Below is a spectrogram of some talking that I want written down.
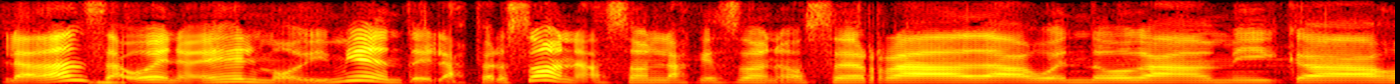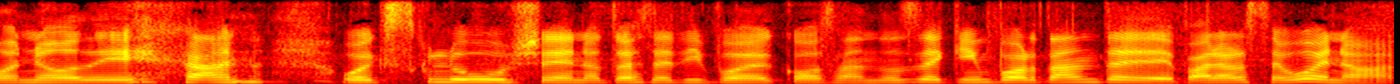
la danza, bueno, es el movimiento y las personas son las que son o cerradas o endogámicas o no dejan o excluyen o todo este tipo de cosas. Entonces, qué importante de pararse, bueno,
